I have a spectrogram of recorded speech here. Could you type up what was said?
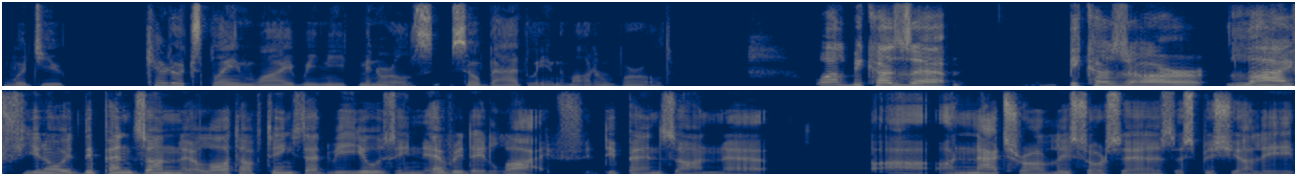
Would you care to explain why we need minerals so badly in the modern world? Well, because uh, because our life, you know, it depends on a lot of things that we use in everyday life. It depends on uh, uh, on natural resources, especially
